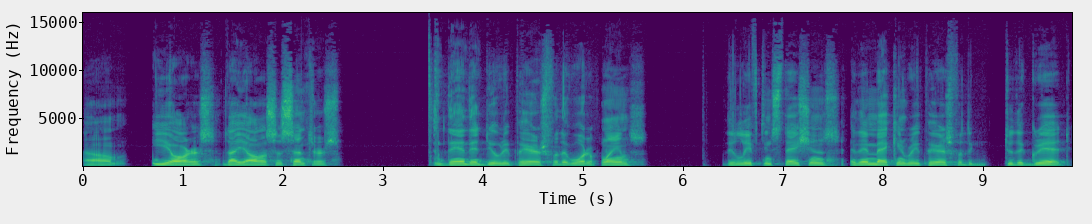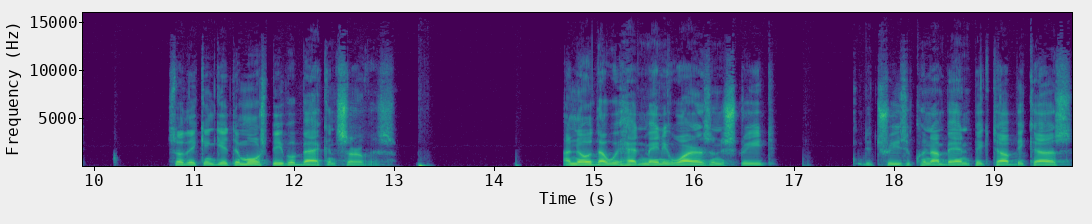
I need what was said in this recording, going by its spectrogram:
um, ERs, dialysis centers. Then they do repairs for the water plants, the lifting stations, and then making repairs for the, to the grid so they can get the most people back in service. I know that we had many wires on the street. The trees could not be picked up because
